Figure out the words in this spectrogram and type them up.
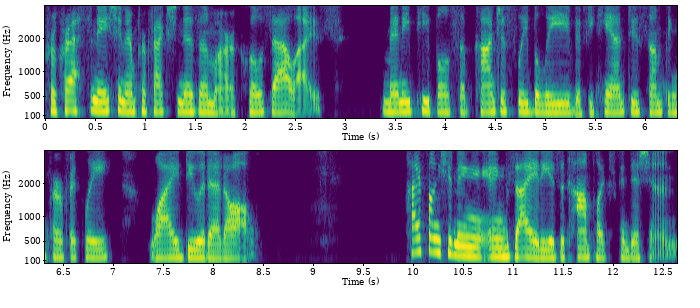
Procrastination and perfectionism are close allies. Many people subconsciously believe if you can't do something perfectly, why do it at all? High functioning anxiety is a complex condition.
